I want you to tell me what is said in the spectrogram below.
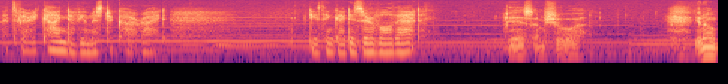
That's very kind of you, Mr. Cartwright. Do you think I deserve all that? Yes, I'm sure. You know,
